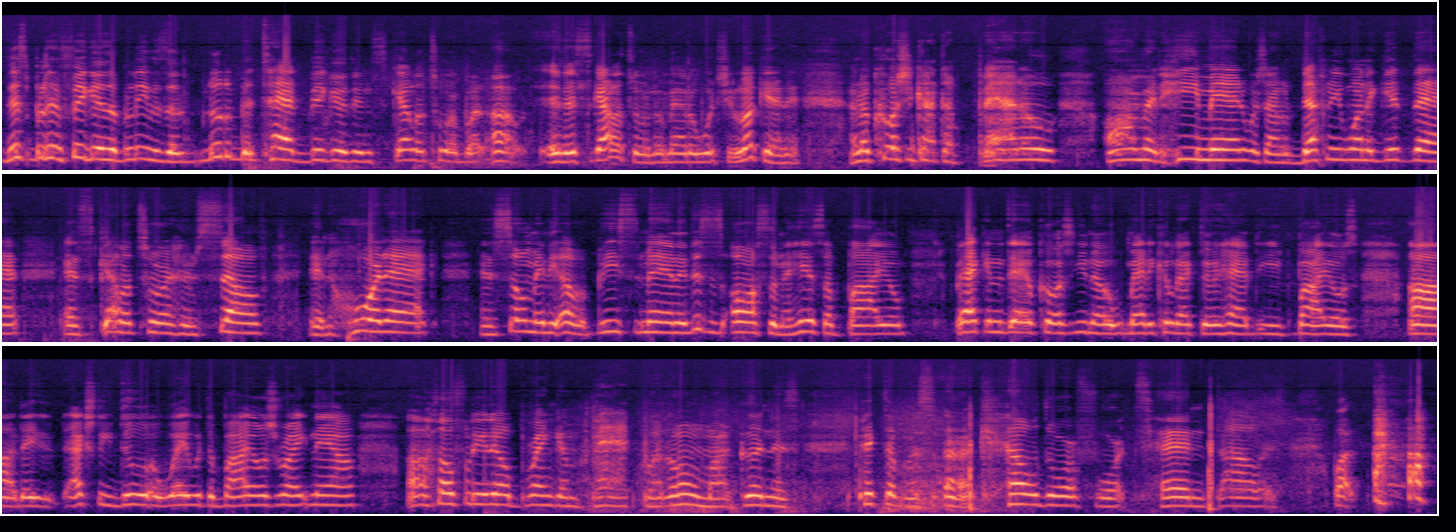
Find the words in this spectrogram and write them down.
This figure, I believe, is a little bit tad bigger than Skeletor, but uh, it is Skeletor no matter what you look at it. And of course, you got the Battle Armored He-Man, which I definitely want to get that, and Skeletor himself, and Hordak, and so many other Beastmen. And this is awesome. And here's a bio. Back in the day, of course, you know, Matty Collector had these bios. Uh, they actually do away with the bios right now. Uh, hopefully they'll bring them back. But oh my goodness, picked up a uh, Keldor for $10. But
